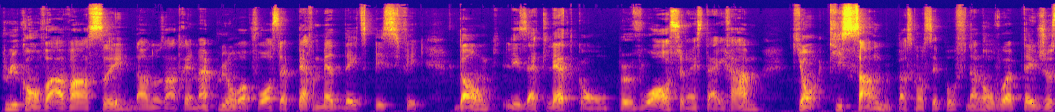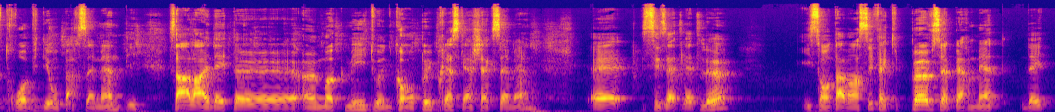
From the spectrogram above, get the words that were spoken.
plus qu'on va avancer dans nos entraînements, plus on va pouvoir se permettre d'être spécifique. Donc, les athlètes qu'on peut voir sur Instagram, qui ont qui semblent, parce qu'on sait pas, au final, on voit peut-être juste trois vidéos par semaine, puis ça a l'air d'être euh, un mock meet ou une compé presque à chaque semaine. Euh, ces athlètes-là, ils sont avancés, fait qu'ils peuvent se permettre d'être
